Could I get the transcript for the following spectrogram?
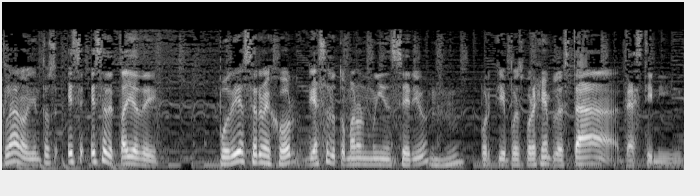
Claro, y entonces ese, ese detalle de podría ser mejor, ya se lo tomaron muy en serio, porque pues por ejemplo está Destiny,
